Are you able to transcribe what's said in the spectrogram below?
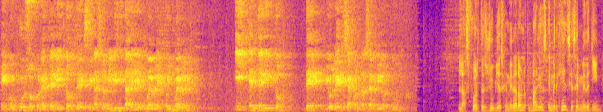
en concurso con el delito de destinación ilícita de bien mueble o inmueble y el delito de violencia contra servidor público. Las fuertes lluvias generaron varias emergencias en Medellín,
